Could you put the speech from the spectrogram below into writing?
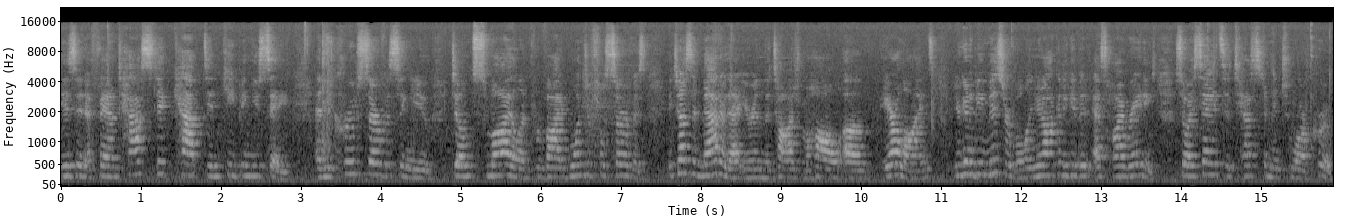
isn't a fantastic captain keeping you safe and the crew servicing you don't smile and provide wonderful service, it doesn't matter that you're in the Taj Mahal of airlines, you're gonna be miserable and you're not gonna give it as high ratings. So I say it's a testament to our crew.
